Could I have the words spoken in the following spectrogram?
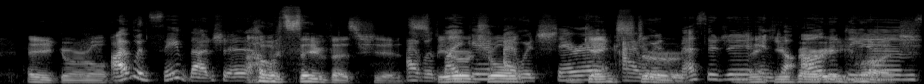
hey girl. I would save that shit. I would save that shit. I would Spiritual. like it. I would share it. I gangster. would message it Thank into you all the DMs. much.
